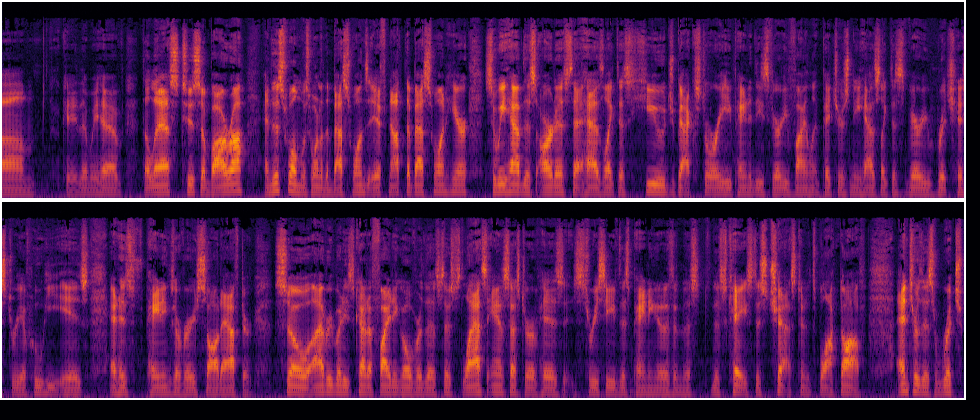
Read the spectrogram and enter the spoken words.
Um, Okay, then we have The Last Tsuburaya, and this one was one of the best ones, if not the best one here. So we have this artist that has like this huge backstory. He painted these very violent pictures, and he has like this very rich history of who he is, and his paintings are very sought after. So everybody's kind of fighting over this. This last ancestor of his to receive this painting that is in this this case, this chest, and it's blocked off. Enter this rich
